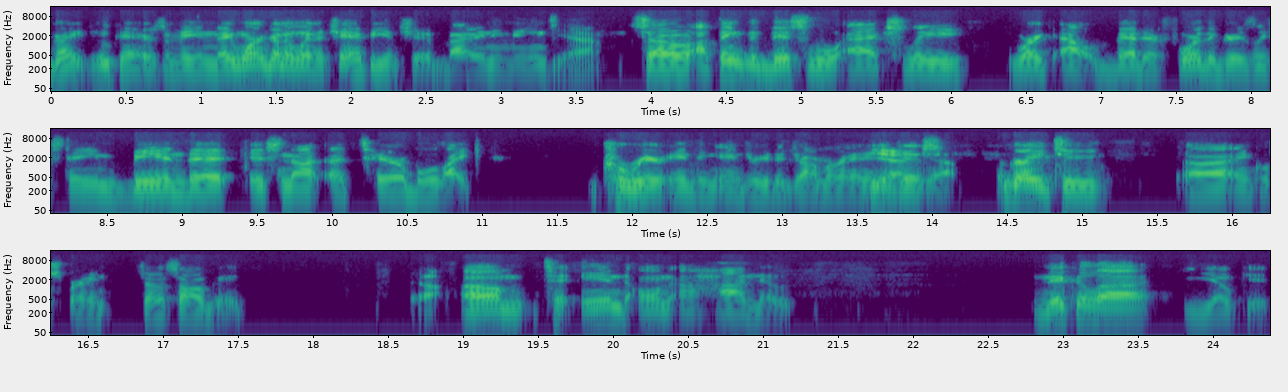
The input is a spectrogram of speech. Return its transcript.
great. Who cares? I mean, they weren't going to win a championship by any means. Yeah. So I think that this will actually work out better for the Grizzlies team, being that it's not a terrible like career-ending injury to Ja Morant. It's yeah, just yeah. a grade two uh, ankle sprain, so it's all good. Um, to end on a high note, Nikola Jokic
